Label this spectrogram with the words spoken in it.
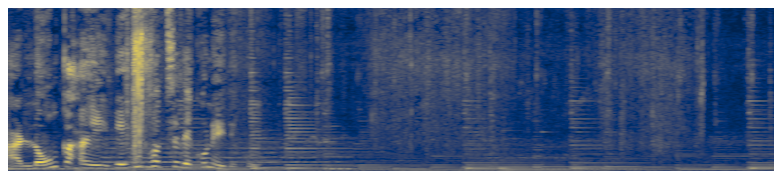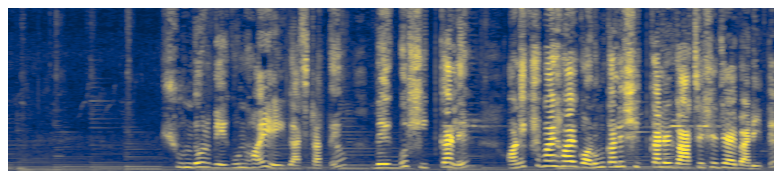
আর লঙ্কা, এই বেগুন হচ্ছে, দেখুন, এই দেখুন। সুন্দর বেগুন হয় এই গাছটাতেও। দেখব শীতকালে। অনেক সময় হয় গরমকালে শীতকালের গাছ এসে যায় বাড়িতে।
